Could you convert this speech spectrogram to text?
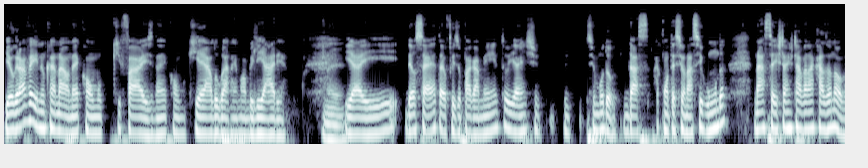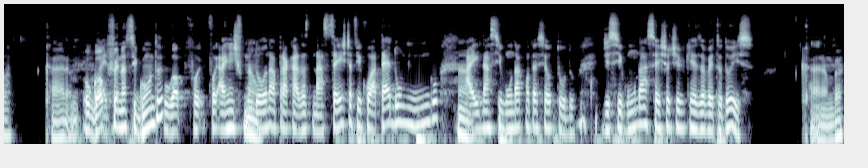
e eu gravei no canal, né, como que faz, né, como que é alugar na imobiliária. É. E aí deu certo, aí eu fiz o pagamento e a gente se mudou. Das- aconteceu na segunda, na sexta a gente tava na casa nova. Cara, o golpe Aí- foi na segunda. O golpe foi, foi- a gente Não. mudou na, pra casa na sexta, ficou até domingo, Ah, aí na segunda aconteceu tudo. De segunda a sexta eu tive que resolver tudo isso. Caramba.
